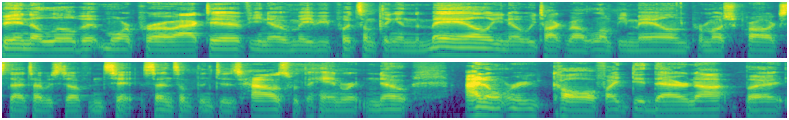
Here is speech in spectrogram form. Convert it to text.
been a little bit more proactive. You know, maybe put something in the mail. You know, we talk about lumpy mail and promotional products, that type of stuff, and se- send something to his house with a handwritten note. I don't recall if I did that or not, but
